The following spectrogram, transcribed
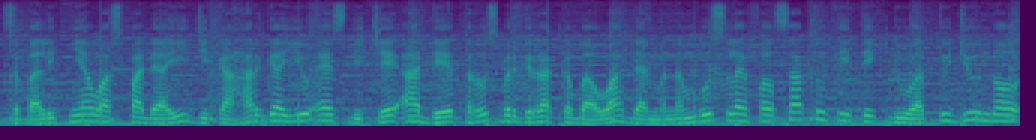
Sebaliknya waspadai jika harga USD CAD terus bergerak ke bawah dan menembus level 1.27068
